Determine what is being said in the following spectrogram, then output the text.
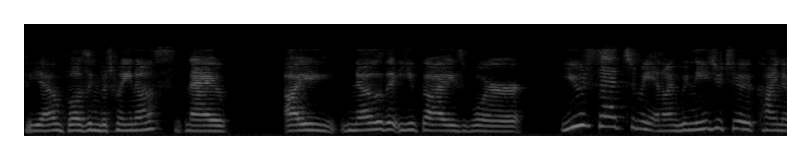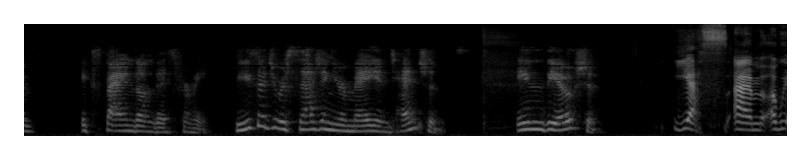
you know, buzzing between us. Now, I know that you guys were, you said to me, and I would need you to kind of expound on this for me. You said you were setting your May intentions in the ocean. Yes, um, uh, we,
